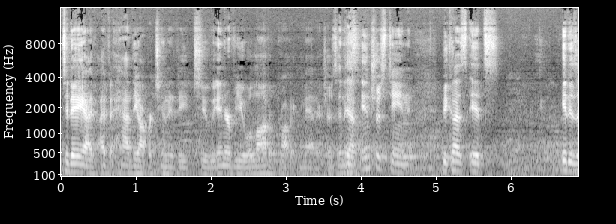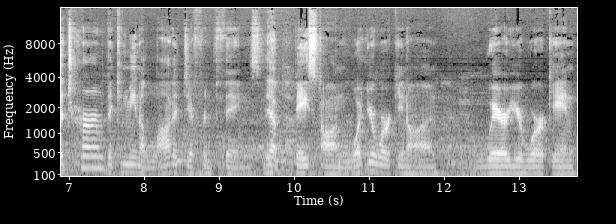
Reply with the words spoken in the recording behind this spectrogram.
today I've, I've had the opportunity to interview a lot of product managers, and it's interesting because it's it is a term that can mean a lot of different things Yep. based on what you're working on, where you're working,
